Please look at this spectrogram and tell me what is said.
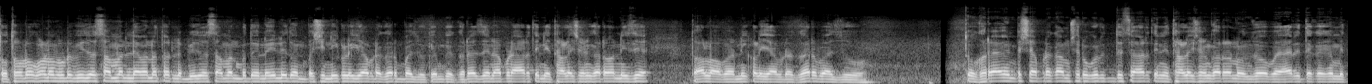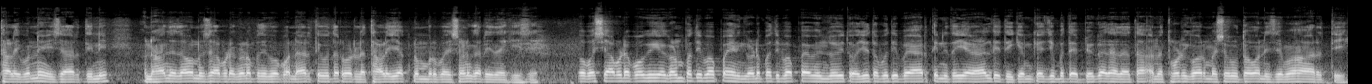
તો થોડો ઘણો થોડો બીજો સામાન લેવાનો હતો એટલે બીજો સામાન બધો લઈ લીધો અને પછી નીકળી ગયા આપણે ઘર બાજુ. કેમ કે ઘરે જઈને આપણે આરતીની થાળી શણગારવાની છે. તો હાલો આપણે નીકળીએ આપણે ઘર બાજુ. તો ઘરે આવીને પછી આપણે કામ શરૂ કરી દીધું છે આરતીની થાળી શણગારવાનું. જો ભાઈ આ રીતે કંઈક અમે થાળી બનાવી છે આરતીની, અને સાંજે જવાનું છે આપણે ગણપતિ બાપાને આરતી ઉતારવા, એટલે થાળી એક નંબર ભાઈ શણગારી નાખી છે. તો પછી આપણે પહોંચી ગયા ગણપતિ બાપાએ ગણપતિ બાપા આવીને જોયું તો હજી તો બધી ભાઈ આરતીની તૈયારી હાલતી હતી, કેમ કે હજી બધા ભેગા થતા હતા, અને થોડીક વારમાં શરૂ થવાની છે મહાઆરતી.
